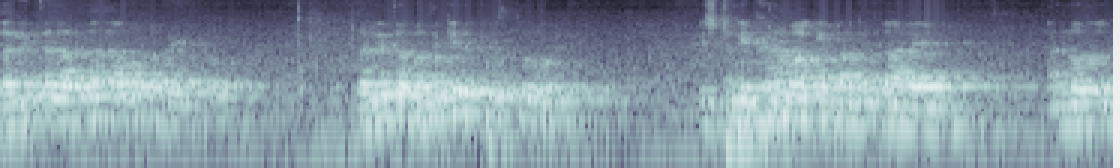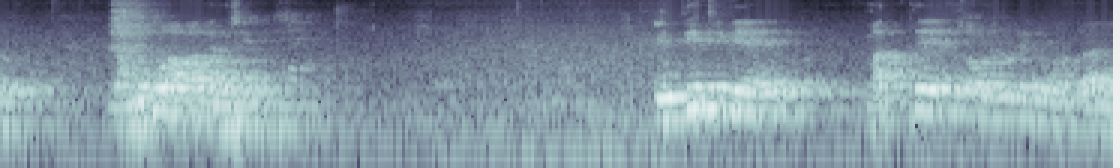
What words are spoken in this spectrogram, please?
ದಲಿತನಲ್ಲದ ಒಬ್ಬ ರೈತರು ದಲಿತ ಬದುಕಿನ ಕುರಿತು ಇಷ್ಟು ನಿಖರವಾಗಿ ಬರೆದಿದ್ದಾರೆ ಅನ್ನೋದು ನಮಗೂ ಆವಾಗ ಅನಿಸಿದೆ. ಇತ್ತೀಚೆಗೆ ಮತ್ತೆ ಚೋಳಗುಡಿಯನ್ನು ಓದಿದಾಗ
